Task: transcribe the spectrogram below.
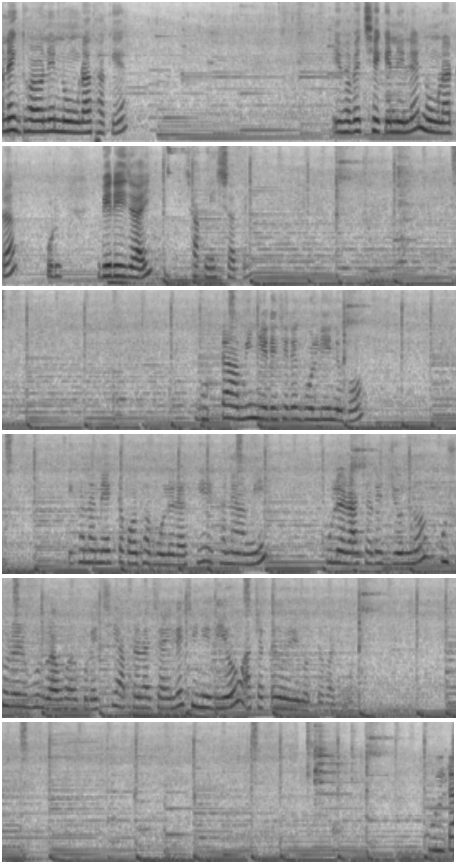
অনেক ধরনের নোংরা থাকে। এভাবে ছেঁকে নিলে নোংরাটা বেরিয়ে যায় ছাঁকনির সাথে। গুড়টা আমি নেড়ে চেড়ে গলিয়ে নেব। এখানে আমি একটা কথা বলে রাখি, এখানে আমি ফুলের আচারের জন্য কুসুরের গুড় ব্যবহার করেছি। আপনারা চাইলে চিনি দিয়েও আচারটা তৈরি করতে পারেন। ফুলটা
